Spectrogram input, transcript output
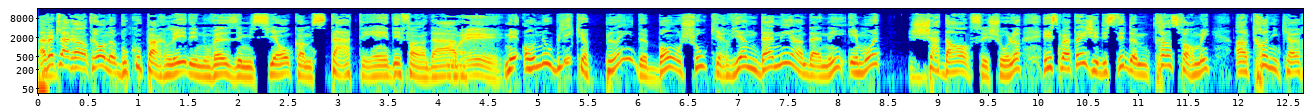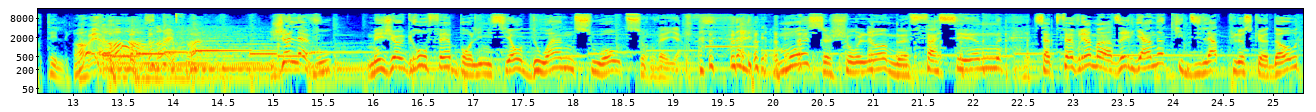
Avec la rentrée, on a beaucoup parlé des nouvelles émissions comme Stat et Indéfendable. Ouais. Mais on oublie qu'il y a plein de bons shows qui reviennent d'année en année et moi, j'adore ces shows-là. Et ce matin, j'ai décidé de me transformer en chroniqueur télé. Je l'avoue, mais j'ai un gros faible pour l'émission Douane sous haute surveillance. Moi, ce show-là me fascine. Ça te fait vraiment dire, il y en a qui dilatent plus que d'autres.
